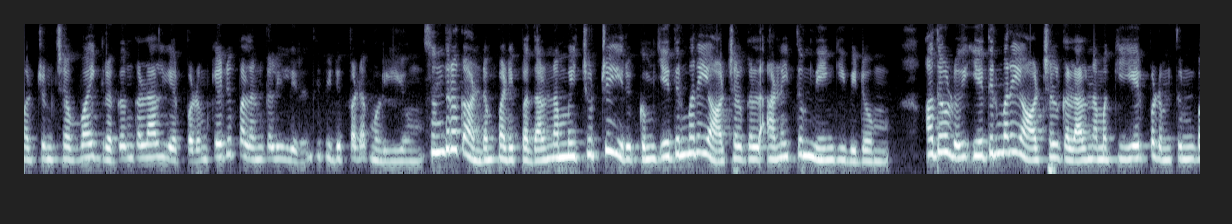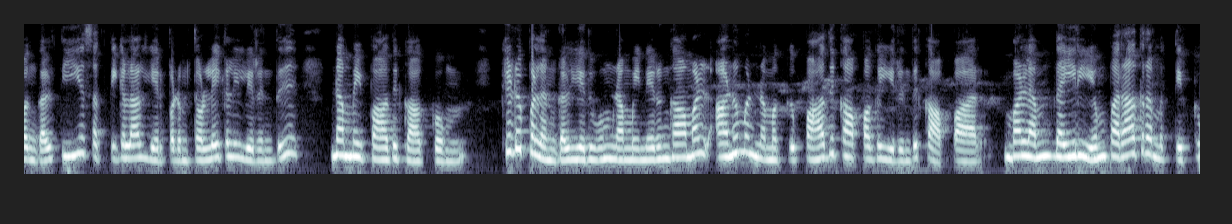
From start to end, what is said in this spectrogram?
மற்றும் செவ்வாய் கிரகங்களால் ஏற்படும் கெடு பலன்களில் இருந்து விடுபட முடியும். சுந்தரகாண்டம் படிப்பதால் நம்மை சுற்றி இருக்கும் எதிர்மறை ஆற்றல்கள் அனைத்தும் நீங்கிவிடும். அதோடு எதிர்மறை ஆற்றல்களால் நமக்கு ஏற்படும் துன்பங்கள் தீய சக்திகளால் ஏற்படும் தொல்லைகளில் இருந்து நம்மை பாதுகாக்கும். கெடுபலன்கள் எதுவும் நம்மை நெருங்காமல் அனுமன் நமக்கு பாதுகாப்பாக இருந்து காப்பார். பலம் தைரியம் பராக்கிரமத்திற்கு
